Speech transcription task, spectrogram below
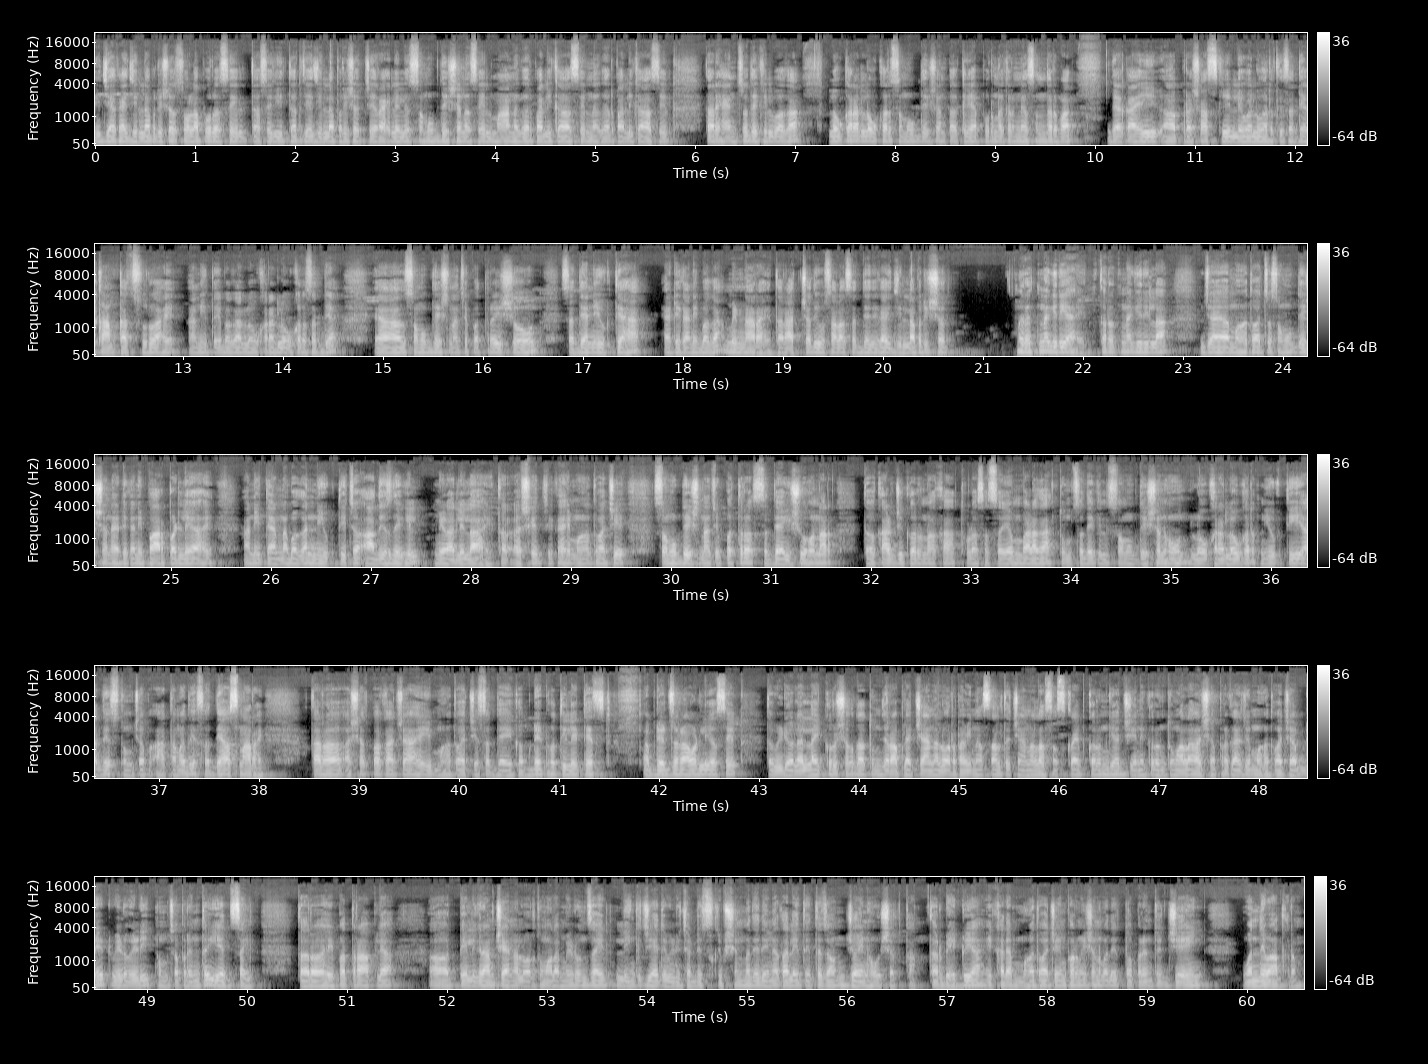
ज्या काही जिल्हा परिषद सोलापूर असेल तसेच इतर जे जिल्हा परिषदचे राहिलेले समुपदेशन असेल महानगरपालिका असेल नगरपालिका असेल तर ह्यांचं देखील देखील बघा लवकरात लवकर समुपदेशन प्रक्रिया पूर्ण करण्यासंदर्भात ज्या काही प्रशासकीय लेवलवरती सध्या कामकाज सुरू आहे आणि ते बघा लवकरात लवकर सध्या या समुपदेशनाचे पत्र इश्यू होऊन सध्या नियुक्त्या ह्या या ठिकाणी बघा मिळणार आहे. तर आजच्या दिवसाला सध्या जे काही जिल्हा परिषद रत्नागिरी आहे. तर रत्नागिरीला ज्या महत्त्वाचं समुपदेशन या ठिकाणी पार पडले आहे आणि त्यांना बघा नियुक्तीचा आदेश देखील मिळालेला आहे. तर असे जे काही महत्त्वाचे समुपदेशनाचे पत्र सध्या इश्यू होणार तर काळजी करू नका. थोडासा संयम बाळगा. तुमचं देखील समुपदेशन होऊन लवकरात लवकर नियुक्ती आदेश तुमच्या हातामध्ये सध्या असणार आहे. तर अशाच प्रकारच्या ही महत्त्वाची सध्या एक अपडेट होती लेटेस्ट अपडेट जर आवडली असेल तर व्हिडिओला लाईक करू शकता. तुम्ही जर आपल्या चॅनलवर नवीन असाल तर चॅनलला सबस्क्राईब करून घ्या जेणेकरून तुम्हाला अशा प्रकारचे महत्त्वाचे अपडेट वेळोवेळी तुमच्यापर्यंत येत जाईल. तर हे पत्र आपल्या टेलिग्राम चॅनलवर तुम्हाला मिळून जाईल. लिंक जी आहे ती व्हिडिओच्या डिस्क्रिप्शनमध्ये देण्यात आली तिथे जाऊन जॉईन होऊ शकता. तर भेटूया एखाद्या महत्त्वाच्या इन्फॉर्मेशनमध्ये तोपर्यंत जय हिंद. वंदे मातरम.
